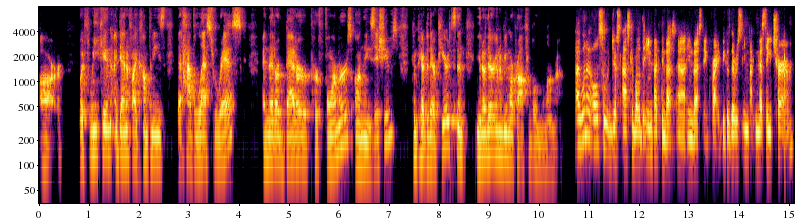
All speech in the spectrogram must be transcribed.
are. If we can identify companies that have less risk, and that are better performers on these issues compared to their peers, then you know they're going to be more profitable in the long run. I want to also just ask about the impact invest, uh, investing, right? Because there is impact investing term.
